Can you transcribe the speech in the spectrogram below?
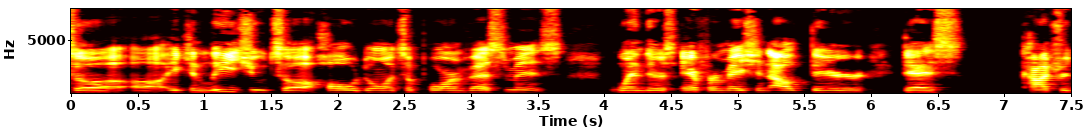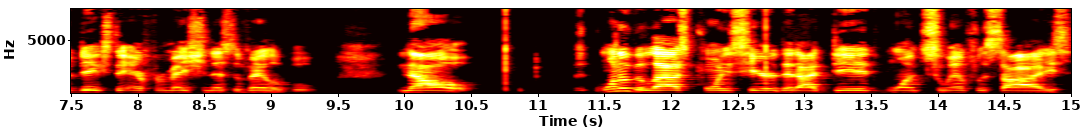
to, uh, it can lead you to hold on to poor investments when there's information out there that contradicts the information that's available. Now, one of the last points here that I did want to emphasize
